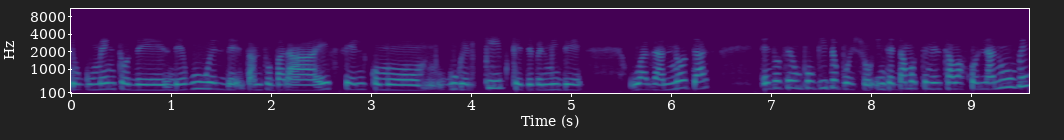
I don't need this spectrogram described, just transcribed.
documentos de, de Google, de- tanto para Excel como Google Keep, que te permite guardar notas. Entonces, un poquito, pues eso, intentamos tener trabajo en la nube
